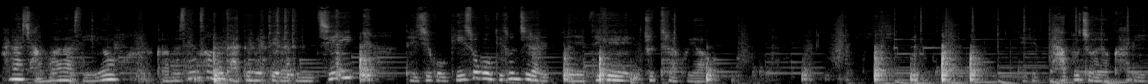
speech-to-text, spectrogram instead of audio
하나 장만하세요. 그러면 생선을 다듬을 때라든지 돼지고기, 소고기 손질할 때 되게 좋더라고요. 되게 다부져요, 칼이.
